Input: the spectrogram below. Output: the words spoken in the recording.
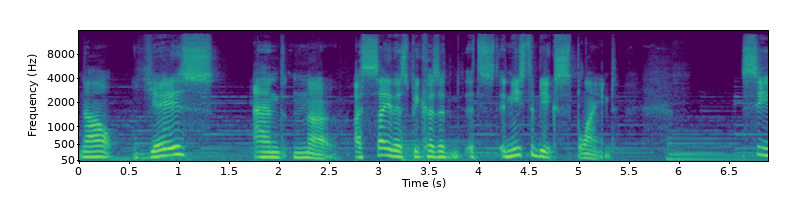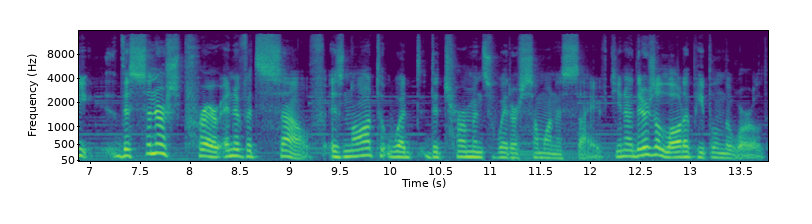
Now, yes and no. I say this because it, it needs to be explained. See, the sinner's prayer in of itself is not what determines whether someone is saved. You know, there's a lot of people in the world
